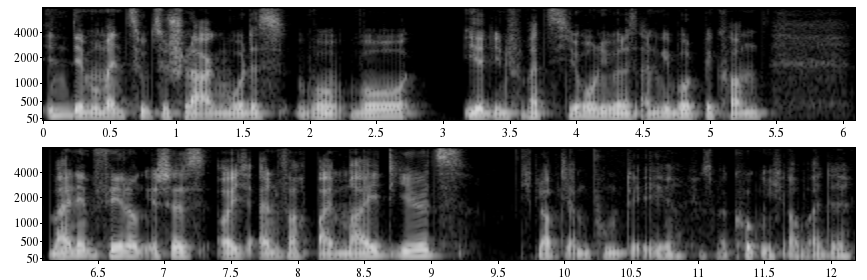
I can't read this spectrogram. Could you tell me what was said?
in dem Moment zuzuschlagen, wo das, wo, wo ihr die Information über das Angebot bekommt. Meine Empfehlung ist es, euch einfach bei MyDeals, ich glaube, die haben .de, ich muss mal gucken, ich arbeite,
